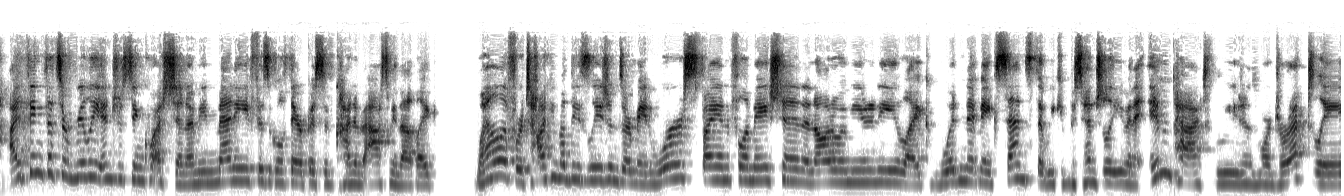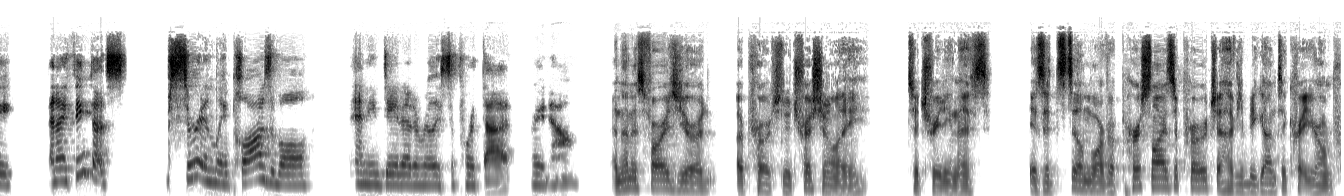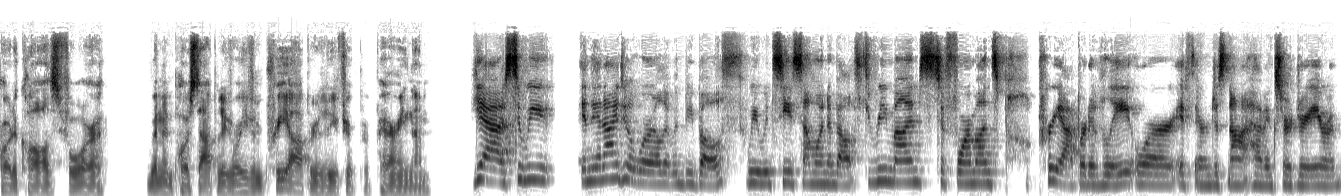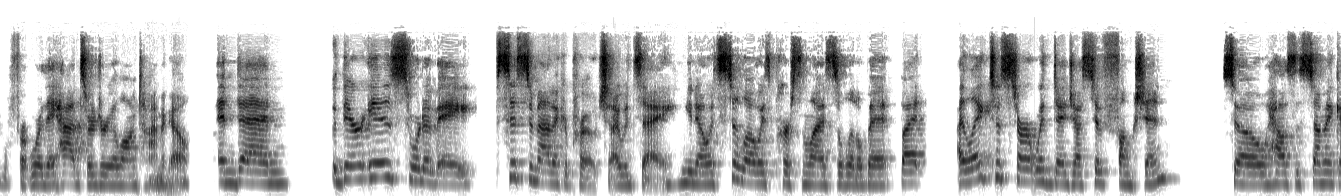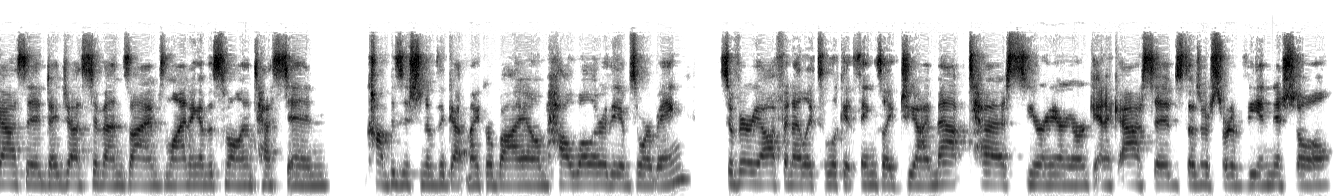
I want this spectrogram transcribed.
I think that's a really interesting question. I mean, many physical therapists have kind of asked me that, like, well, if we're talking about these lesions are made worse by inflammation and autoimmunity, like, wouldn't it make sense that we could potentially even impact the lesions more directly? And I think that's certainly plausible. Any data to really support that right now. And then, as far as your approach nutritionally to treating this, is it still more of a personalized approach, or have you begun to create your own protocols for women postoperatively or even preoperatively if you're preparing them? Yeah, so we in an ideal world, it would be both. We would see someone about three months to four months preoperatively, or if they're just not having surgery or where they had surgery a long time ago. And then there is sort of a systematic approach, I would say. You know, it's still always personalized a little bit, but I like to start with digestive function. So, how's the stomach acid, digestive enzymes, lining of the small intestine, composition of the gut microbiome, how well are they absorbing? So, very often I like to look at things like GI map tests, urinary organic acids. Those are sort of the initial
